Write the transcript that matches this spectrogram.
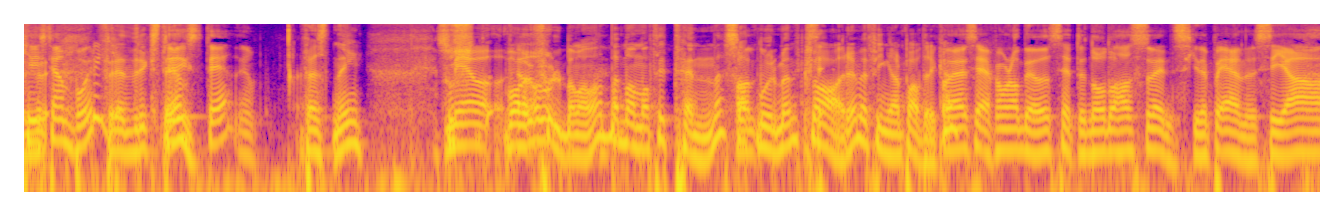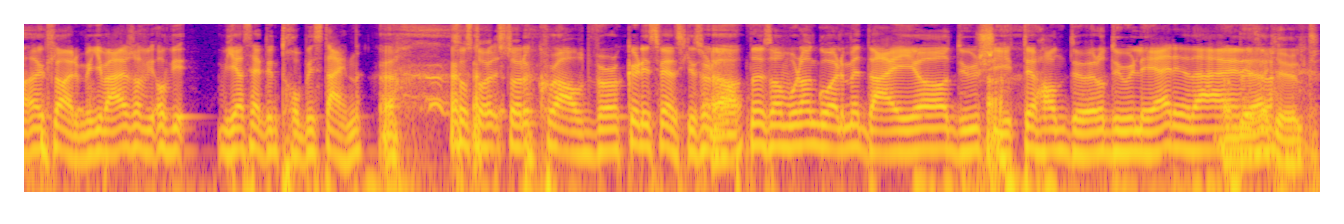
Christian Borg? Fredriksten Fredriksten, ja. Festning. Så Med- var jo fullbemanna. Bemanna til tennene. Satt nordmenn klare med fingeren på avtrekkeren. jeg ser for meg hvordan det hadde sett ut nå. Du har svenskene på ene sida klare med gevær, så vi, og vi, vi har sett inn Tommy Steine. Som står, står og crowdworker de svenske soldatene. Sånn, 'Hvordan går det med deg?' og 'du skyter, han dør, og du ler'. Det er, Ja, det er liksom- kult.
